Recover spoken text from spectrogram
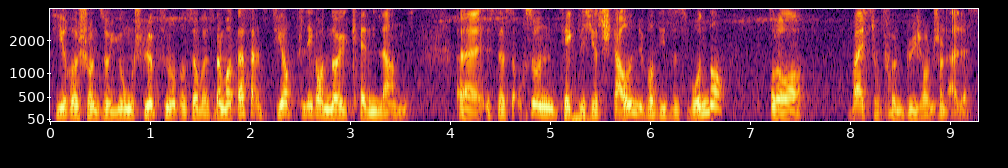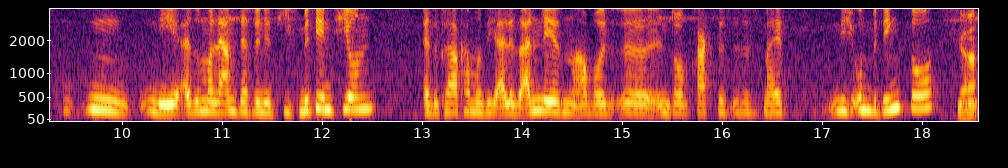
Tiere schon so jung schlüpfen oder sowas, wenn man das als Tierpfleger neu kennenlernt, äh, ist das auch so ein tägliches Staunen über dieses Wunder? Oder weißt du von Büchern schon alles? Hm, Nee, also man lernt definitiv mit den Tieren. Also klar kann man sich alles anlesen, aber äh, in der Praxis ist es meist nicht unbedingt so. Ja.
